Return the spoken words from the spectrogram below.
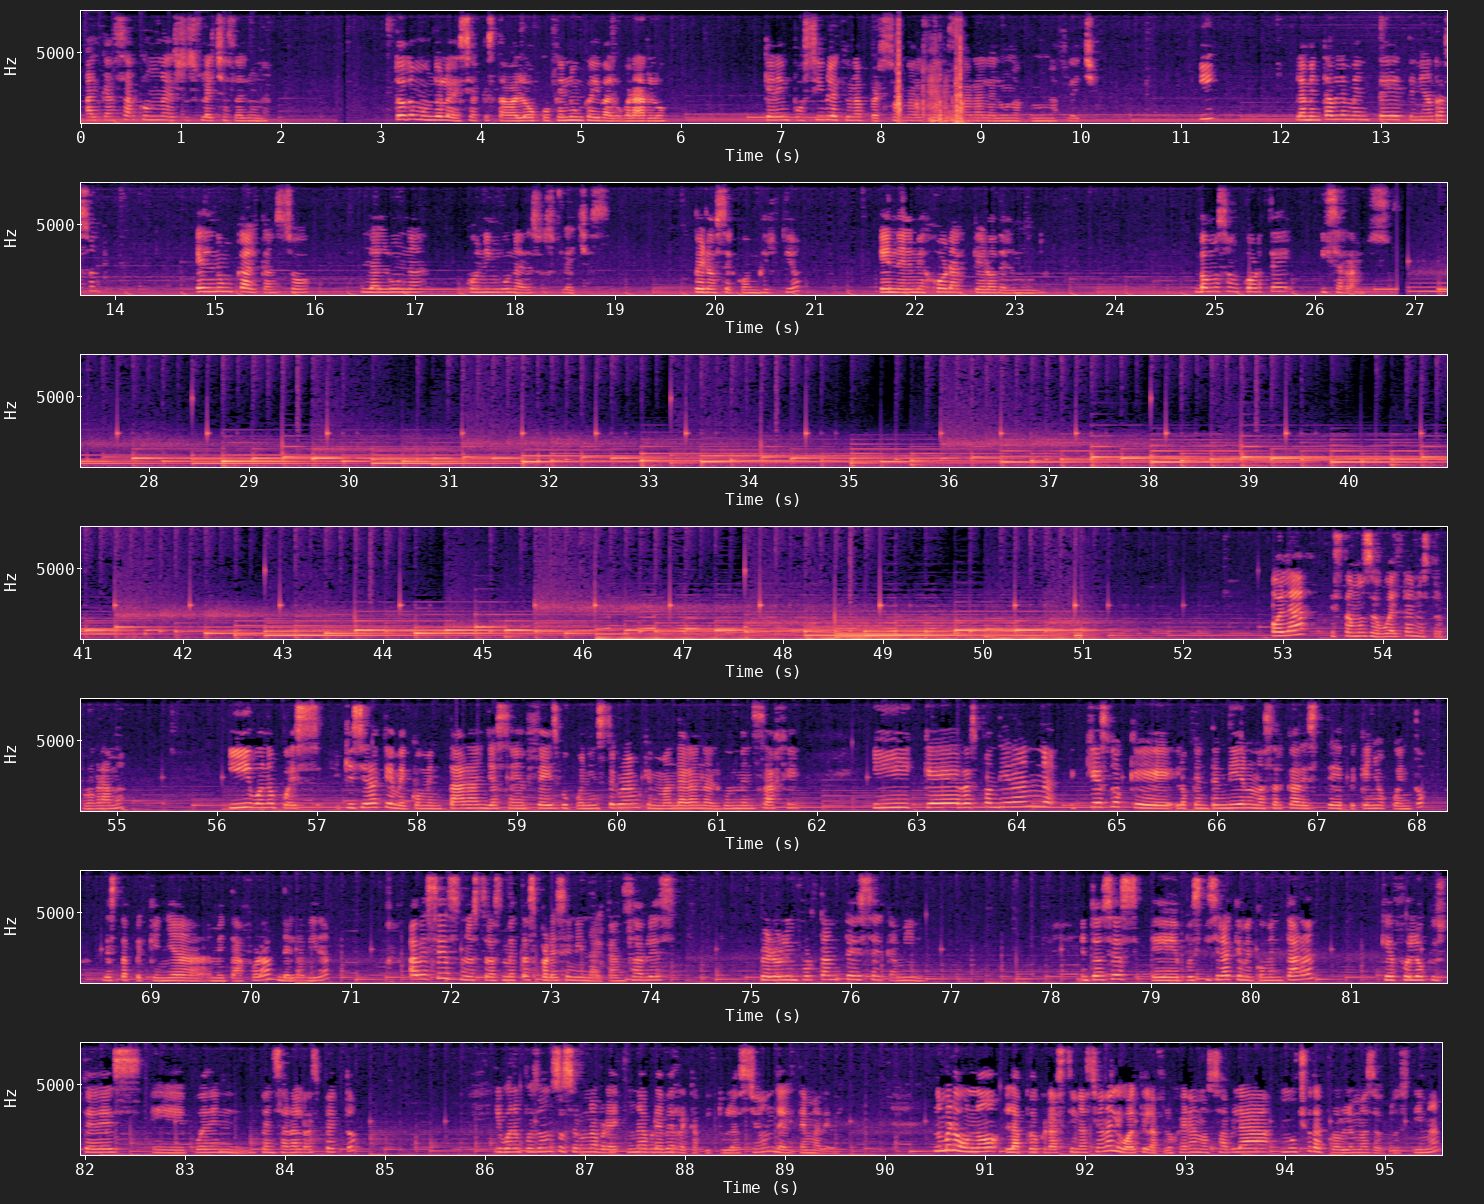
alcanzar con una de sus flechas la luna. Todo el mundo le decía que estaba loco, que nunca iba a lograrlo, que era imposible que una persona alcanzara la luna con una flecha. Y Lamentablemente tenían razón. Él nunca alcanzó la luna con ninguna de sus flechas, pero se convirtió en el mejor arquero del mundo. Vamos a un corte y cerramos. Hola, estamos de vuelta en nuestro programa. Y bueno, pues quisiera que me comentaran, ya sea en Facebook o en Instagram, que me mandaran algún mensaje y que respondieran qué es lo que, lo que entendieron acerca de este pequeño cuento, de esta pequeña metáfora de la vida. A veces nuestras metas parecen inalcanzables, pero lo importante es el camino. Entonces, eh, pues quisiera que me comentaran qué fue lo que ustedes eh, pueden pensar al respecto. Y bueno, pues vamos a hacer una, una breve recapitulación del tema de hoy. Número uno, la procrastinación, al igual que la flojera, nos habla mucho de problemas de autoestima,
